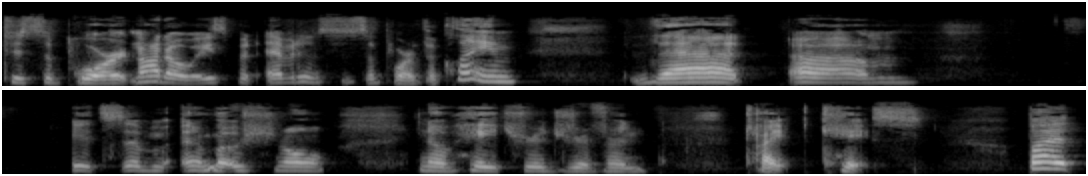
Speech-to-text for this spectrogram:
to support, not always, but evidence to support the claim that um, it's an emotional, you know, hatred driven type case. But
